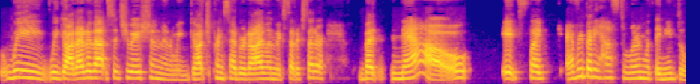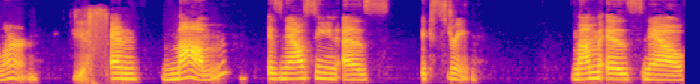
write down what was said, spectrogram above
we we got out of that situation and we got to Prince Edward Island, et cetera, et cetera. But now it's like everybody has to learn what they need to learn. yes And mom is now seen as extreme. Mom is now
